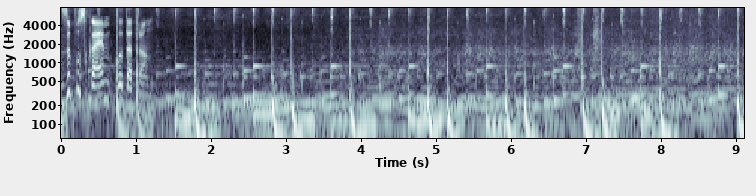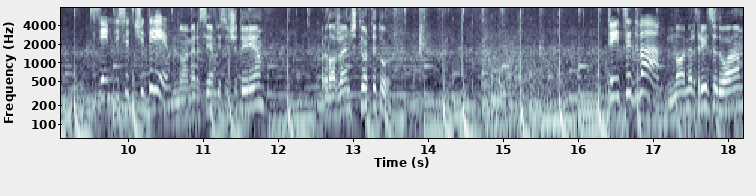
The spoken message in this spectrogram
Запускаем лототрон. Семьдесят четыре. Номер 74. Продолжаем четвертый тур. Тридцать два. Номер 32.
